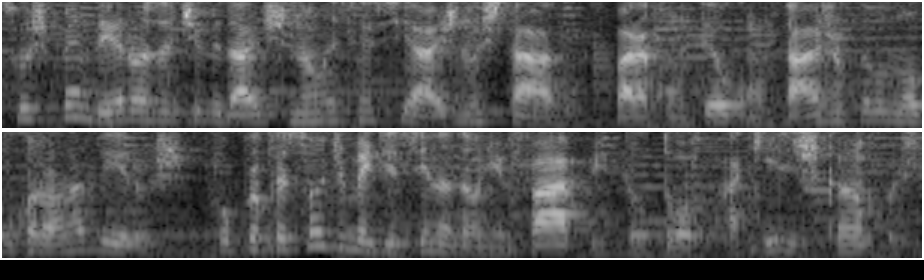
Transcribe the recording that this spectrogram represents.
suspenderam as atividades não essenciais no estado para conter o contágio pelo novo coronavírus. O professor de medicina da Unifap, Dr. Aquiles Campos,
